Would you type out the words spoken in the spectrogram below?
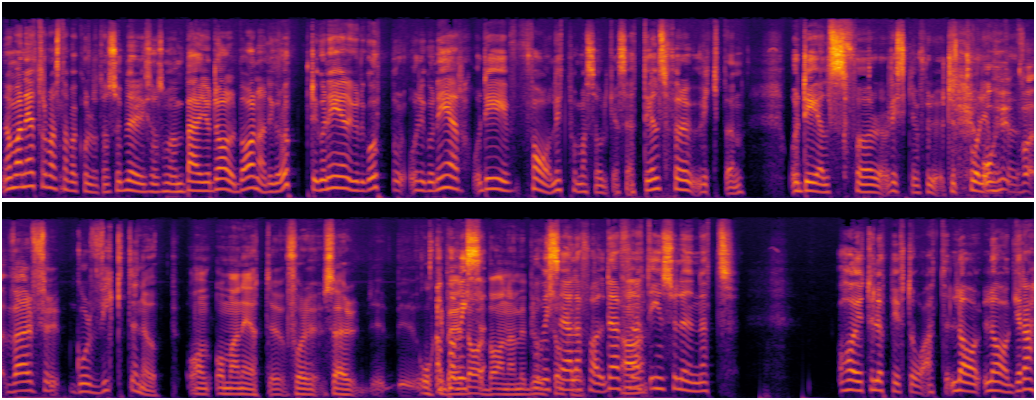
När man äter de här snabba kolhydraterna så blir det liksom som en berg och dalbana. Det går upp, det går ner, det går upp och det går ner. Och det är farligt på massa olika sätt. Dels för vikten och dels för risken för typ 2 Och hur, va- varför går vikten upp om, om man äter, får så här, åker Ja, på berg och dalbana med På blodsocker? vissa i alla fall. Därför Ja. att insulinet har ju till uppgift då att la, lagra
